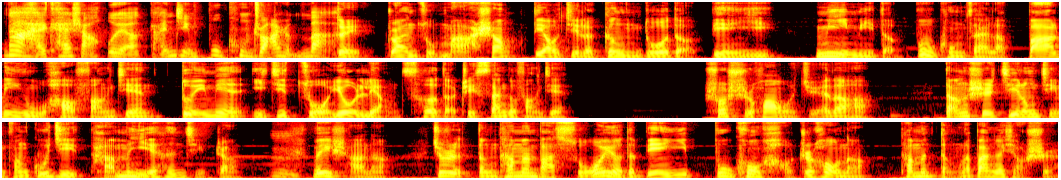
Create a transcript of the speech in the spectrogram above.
那还开啥会啊？赶紧布控抓人吧。，对，专案组马上调集了更多的便衣，秘密的布控在了八零五号房间对面以及左右两侧的这三个房间。说实话，我觉得哈，当时基隆警方估计他们也很紧张，嗯。为啥呢？就是等他们把所有的便衣布控好之后呢，他们等了半个小时，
